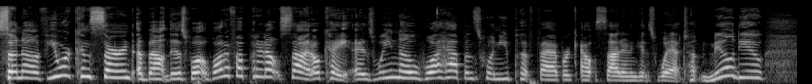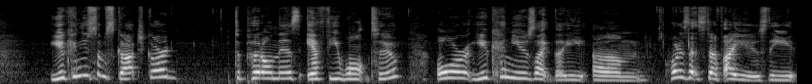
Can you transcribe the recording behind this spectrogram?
So now if you are concerned about this, what, what if I put it outside? Okay, as we know, what happens when you put fabric outside and it gets wet? Mildew, you can use some Scotchgard to put on this if you want to. Or you can use like the, um, what is that stuff I use? The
